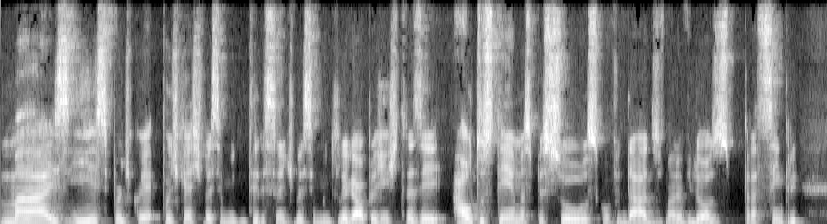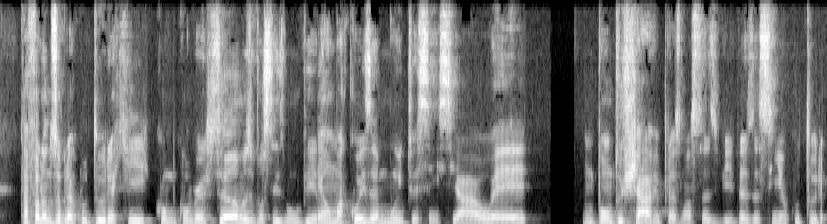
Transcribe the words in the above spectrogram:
Mas, e esse podcast vai ser muito interessante, vai ser muito legal para a gente trazer altos temas, pessoas, convidados maravilhosos para sempre estar tá falando sobre a cultura aqui, como conversamos, vocês vão ver, é uma coisa muito essencial, é um ponto-chave para as nossas vidas, assim, a cultura.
